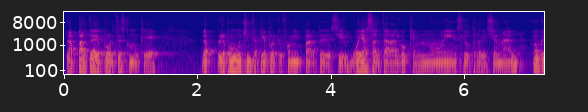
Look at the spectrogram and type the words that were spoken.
la parte de deportes, como que le pongo mucho hincapié porque fue mi parte de decir, voy a saltar algo que no es lo tradicional. Ok,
